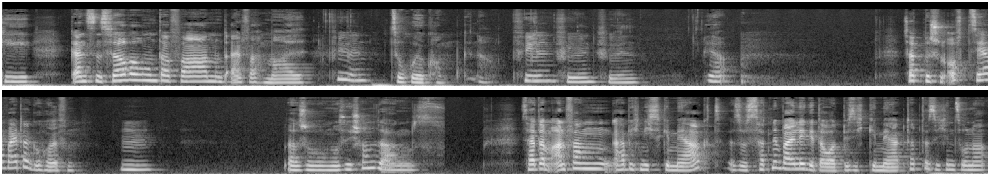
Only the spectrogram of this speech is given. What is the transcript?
die ganzen Server runterfahren und einfach mal Fühlen. zur Ruhe kommen. Genau. Fühlen, fühlen, fühlen. Ja. Es hat mir schon oft sehr weitergeholfen. Also muss ich schon sagen. Es hat am Anfang, habe ich nichts gemerkt. Also es hat eine Weile gedauert, bis ich gemerkt habe, dass ich in so einer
